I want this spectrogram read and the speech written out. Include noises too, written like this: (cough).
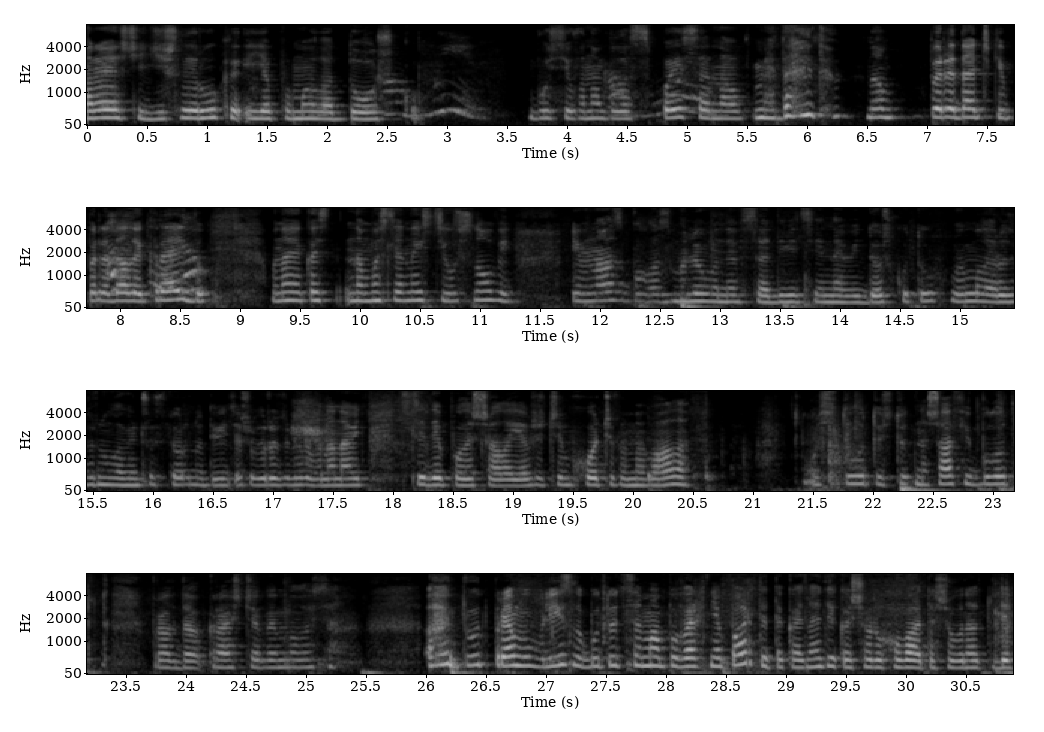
Нарешті дійшли руки, і я помила дошку. Бусі вона була списана, пам'ятаєте, нам передачки передали крейду. Вона якась на маслянистій основі. І в нас було змальоване все. Дивіться, я навіть дошку ту вимила, розвернула в іншу сторону. Дивіться, щоб ви розуміли, вона навіть сліди полишала. Я вже чим хоче вимивала. Ось тут, ось тут на шафі було, тут, правда, краще вимилося. А тут прямо влізло, бо тут сама поверхня парти така, знаєте, яка шероховата, що вона туди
